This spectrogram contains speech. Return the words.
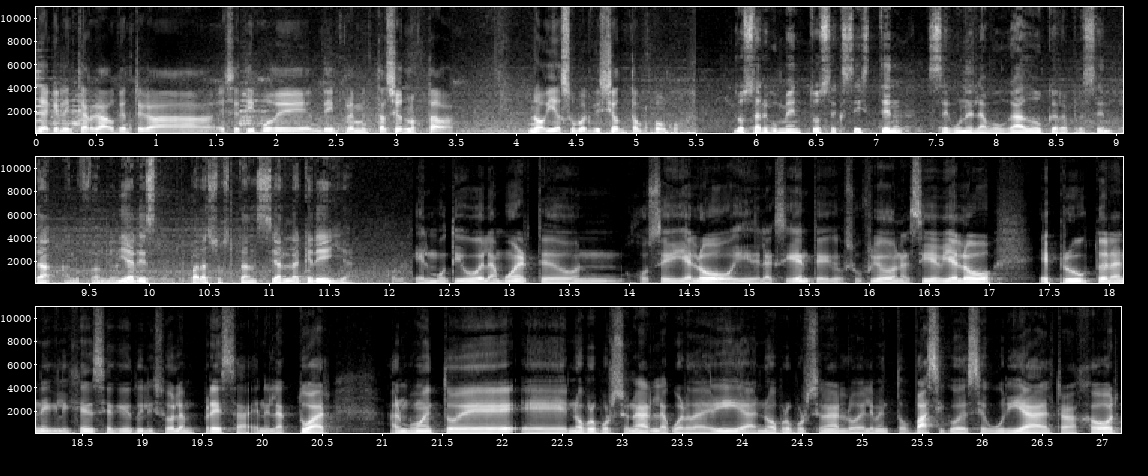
ya que el encargado que entregaba ese tipo de, de implementación no estaba. No había supervisión tampoco. Los argumentos existen, según el abogado que representa a los familiares, para sustanciar la querella. El motivo de la muerte de don José Villalobos y del accidente que sufrió don Alcide Villalobos es producto de la negligencia que utilizó la empresa en el actuar al momento de eh, no proporcionar la cuerda de vía, no proporcionar los elementos básicos de seguridad del trabajador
